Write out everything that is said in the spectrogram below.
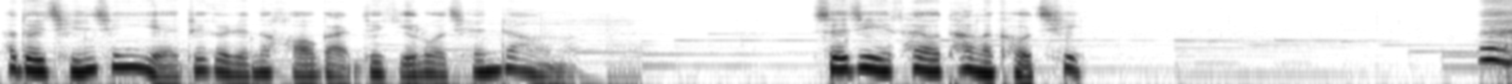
他对秦星野这个人的好感就一落千丈了。随即他又叹了口气：“哎，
